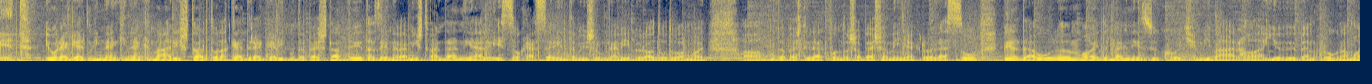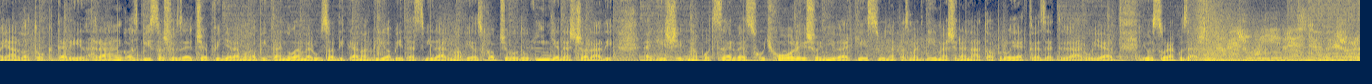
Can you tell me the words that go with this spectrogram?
Update. Jó reggelt mindenkinek, már is tartol a kedreggeli Budapest Update, az én nevem István Dániel, és szokás szerint a műsorunk nevéből adódóan majd a budapesti legfontosabb eseményekről lesz szó. Például majd megnézzük, hogy mi vár a jövőben programajánlatok terén ránk. Az biztos, hogy az Egysebb Figyelem Alapítvány november 20-án a Diabetes Világnapjához kapcsolódó ingyenes családi egészségnapot szervez, hogy hol és hogy mivel készülnek, az majd Gémes Renáta a projektvezető árulja. Jó szórakozást!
